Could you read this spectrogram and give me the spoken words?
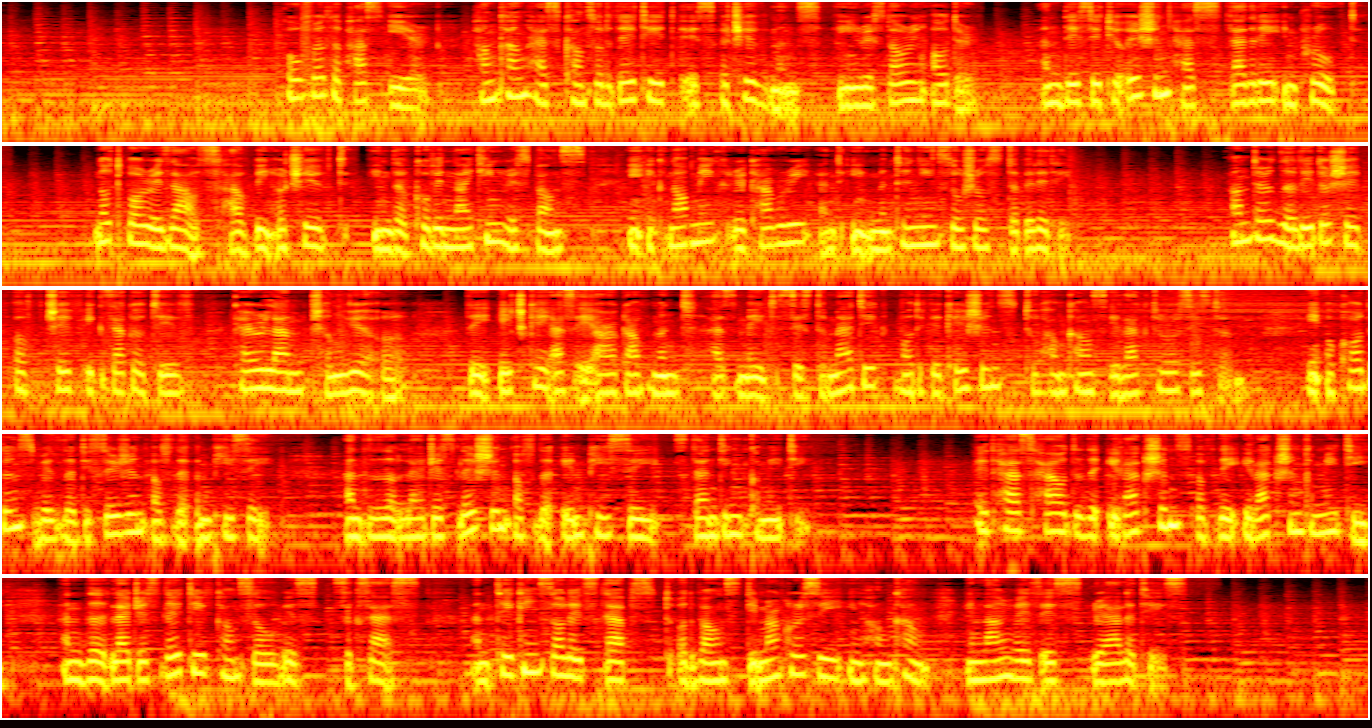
Over the past year, Hong Kong has consolidated its achievements in restoring order, and the situation has steadily improved. Notable results have been achieved in the COVID 19 response, in economic recovery, and in maintaining social stability. Under the leadership of Chief Executive Carrie Lam Cheng-yue, the HKSAR government has made systematic modifications to Hong Kong's electoral system in accordance with the decision of the NPC and the legislation of the NPC Standing Committee. It has held the elections of the Election Committee and the Legislative Council with success and taking solid steps to advance democracy in Hong Kong in line with its realities.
